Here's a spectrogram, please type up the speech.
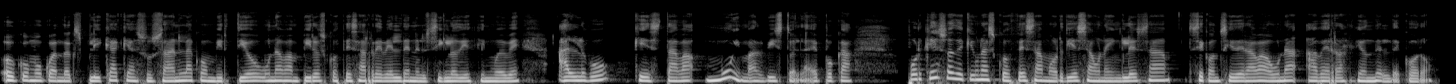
o como cuando explica que a Susan la convirtió una vampiro escocesa rebelde en el siglo XIX, algo que estaba muy mal visto en la época, porque eso de que una escocesa mordiese a una inglesa se consideraba una aberración del decoro.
